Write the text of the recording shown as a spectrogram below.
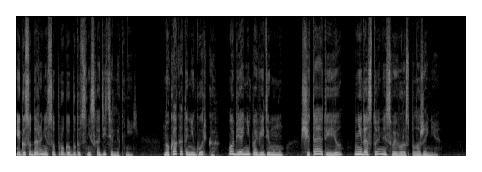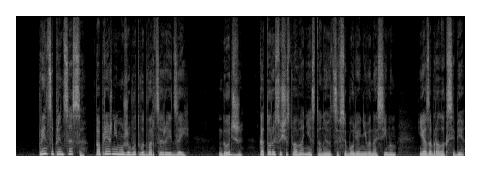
и государыня-супруга будут снисходительны к ней. Но как это не горько, Обе они, по-видимому, считают ее недостойной своего расположения. Принц и принцесса по-прежнему живут во дворце Рейдзей. Дочь же, которой существование становится все более невыносимым, я забрала к себе,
